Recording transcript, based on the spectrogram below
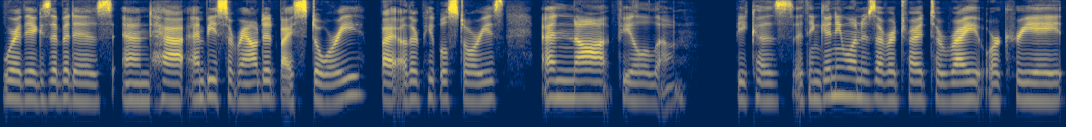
where the exhibit is and ha- and be surrounded by story, by other people's stories, and not feel alone. Because I think anyone who's ever tried to write or create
